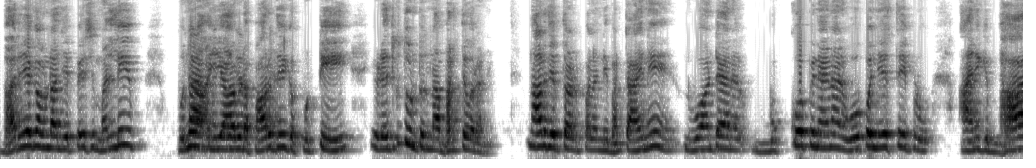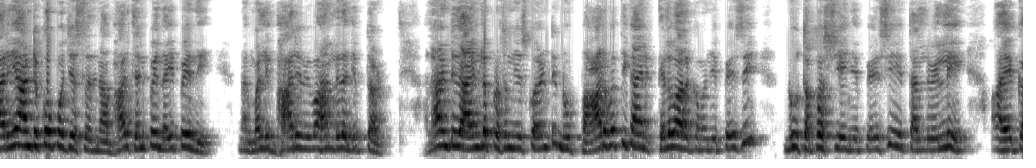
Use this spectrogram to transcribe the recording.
భార్యగా ఉండాలని చెప్పేసి మళ్ళీ పునః ఈ ఆవిడ పార్వతిగా పుట్టి ఈవిడ ఎదుగుతుంటుంది నా భర్త ఎవరని నాన్న చెప్తాడు పలాని భర్త ఆయనే నువ్వు అంటే ఆయన బుక్ ఓపెన్ ఆయన ఆయన ఓపెన్ చేస్తే ఇప్పుడు ఆయనకి భార్య అంటే కోపం వచ్చేస్తుంది. నా భార్య చనిపోయింది అయిపోయింది. నాకు మళ్ళీ భార్య వివాహం లేదని చెప్తాడు. అలాంటిది ఆయనలో ప్రసన్న చేసుకోవాలంటే నువ్వు పార్వతికి ఆయనకు తెలవాలకమని చెప్పేసి నువ్వు తపస్సు చేయని చెప్పేసి తల్లి వెళ్ళి ఆ యొక్క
